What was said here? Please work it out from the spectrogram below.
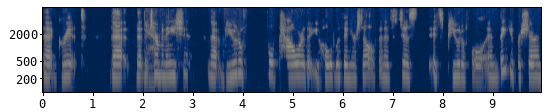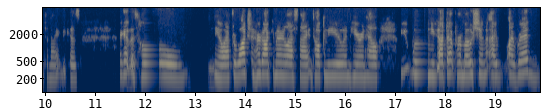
that grit, that that yeah. determination, that beautiful power that you hold within yourself. And it's just it's beautiful. And thank you for sharing tonight because I got this whole you know, after watching her documentary last night and talking to you and hearing how you, when you got that promotion, I I read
